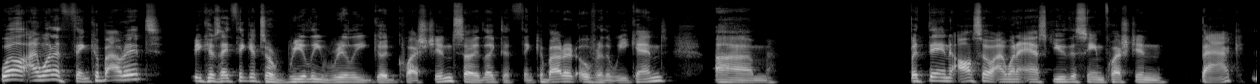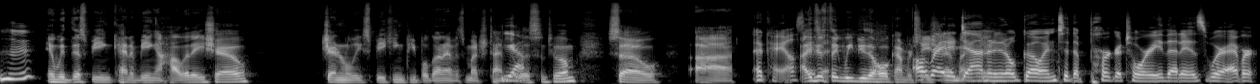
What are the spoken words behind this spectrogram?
Well, I want to think about it because I think it's a really, really good question. So I'd like to think about it over the weekend. Um, but then also, I want to ask you the same question back. hmm And with this being kind of being a holiday show, generally speaking, people don't have as much time Yeah. to listen to them. So uh, Okay, I'll. I just it. think we do the whole conversation. I'll write it down and it'll go into the purgatory that is wherever.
